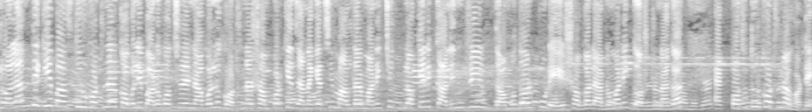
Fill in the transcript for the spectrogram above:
জলান্তে গিয়ে বাস দুর্ঘটনার কবলে বারো বছরের নাবালক ঘটনা সম্পর্কে জানা গেছে, মালদার মানিকচক ব্লকের কালিন্দ্রি দামোদরপুরে সকাল আনুমানিক দশটা নাগাদ এক পথ দুর্ঘটনা ঘটে।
